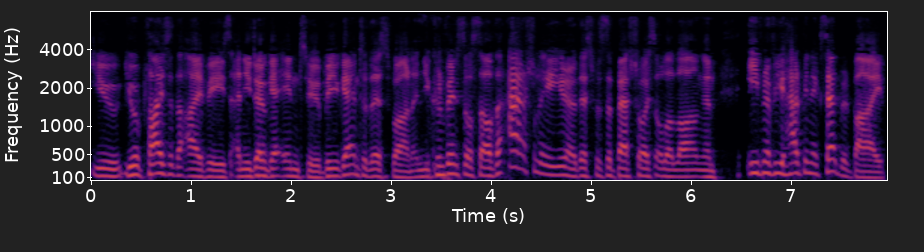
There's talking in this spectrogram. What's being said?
you you apply to the Ivies and you don't get into, but you get into this one and you convince yourself that actually, you know, this was the best choice all along, and even if you had been accepted by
